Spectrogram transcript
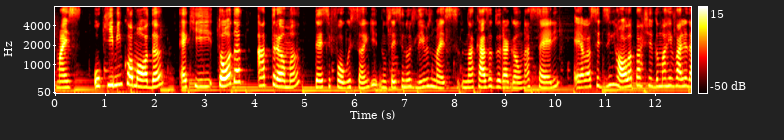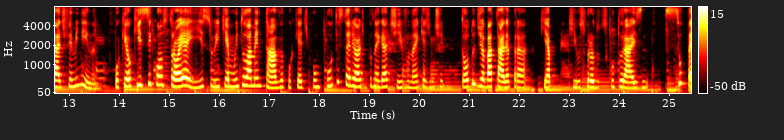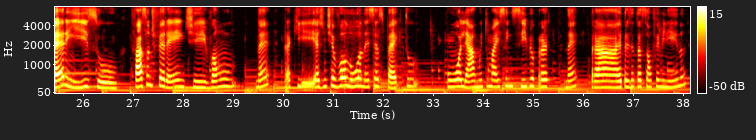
mas o que me incomoda é que toda a trama desse Fogo e Sangue, não sei se nos livros, mas na Casa do Dragão, na série, ela se desenrola a partir de uma rivalidade feminina. Porque o que se constrói é isso e que é muito lamentável, porque é tipo um puta estereótipo negativo, né? Que a gente todo dia batalha para que, que os produtos culturais superem isso, façam diferente, vão, né? Para que a gente evolua nesse aspecto com um olhar muito mais sensível para né, a representação feminina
